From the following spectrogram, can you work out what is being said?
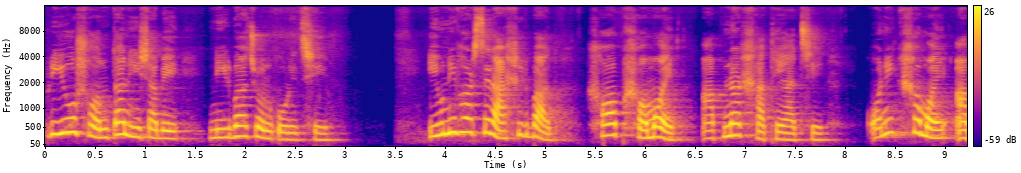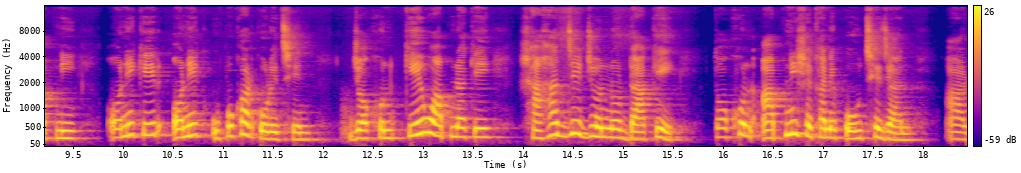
প্রিয় সন্তান হিসাবে নির্বাচন করেছে। ইউনিভার্সের আশীর্বাদ সব সময় আপনার সাথে আছে। অনেক সময় আপনি অনেকের অনেক উপকার করেছেন। যখন কেউ আপনাকে সাহায্যের জন্য ডাকে, তখন আপনি সেখানে পৌঁছে যান। আর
